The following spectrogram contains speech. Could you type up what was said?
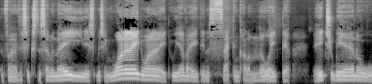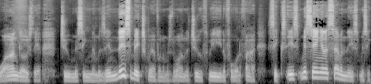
the five, the six, the seven, the eight is missing. One and eight, one and eight. We have eight in the second column, no eight there. Eight should be here, and a one goes there. Two missing numbers in this big square for numbers. The one, the two, three, the four, the five. Six is missing, and a seven is missing.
